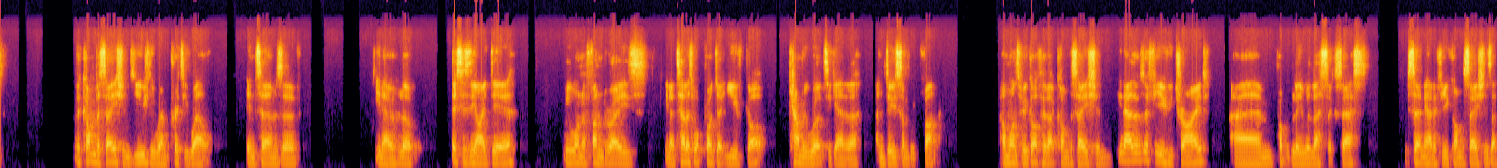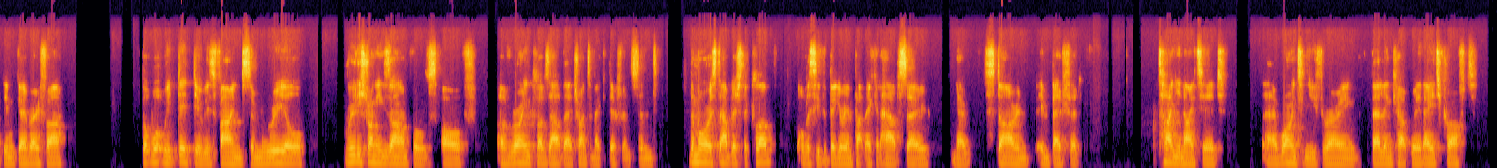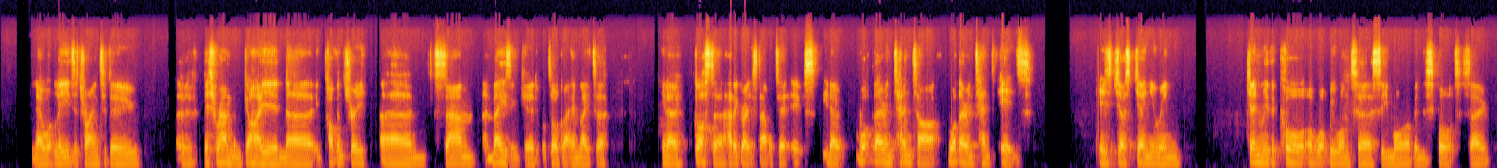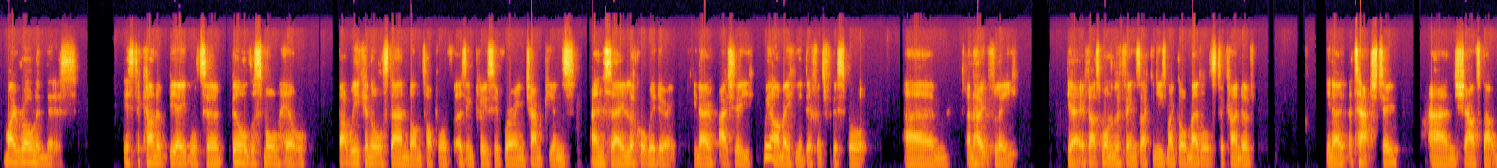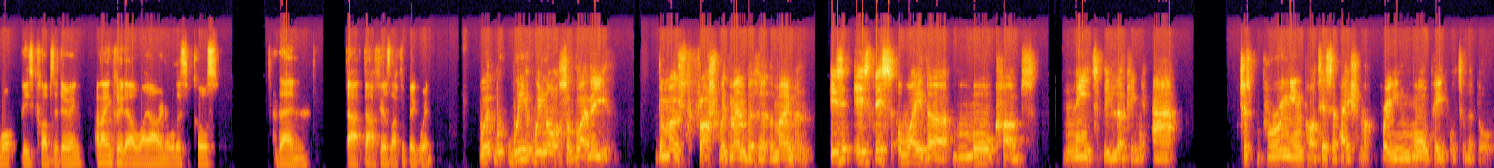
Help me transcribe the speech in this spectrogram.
the conversations usually went pretty well in terms of, you know, look, this is the idea. We want to fundraise. You know, tell us what project you've got. Can we work together and do something fun? And once we got through that conversation, you know, there was a few who tried, um, probably with less success. We certainly had a few conversations that didn't go very far. But what we did do is find some real, really strong examples of of rowing clubs out there trying to make a difference. And the more established the club, obviously the bigger impact they could have. So, you know, Star in, in Bedford, Tyne United, uh, Warrington Youth Rowing, their link up with Agecroft, you know, what Leeds are trying to do. This random guy in uh, in Coventry, um, Sam, amazing kid. We'll talk about him later. You know, Gloucester had a great stab at it. It's you know what their intent are, what their intent is, is just genuine, generally the core of what we want to see more of in the sport. So my role in this is to kind of be able to build a small hill that we can all stand on top of as inclusive rowing champions and say, look what we're doing. You know, actually, we are making a difference for this sport. Um, and hopefully, yeah, if that's one of the things I can use my gold medals to kind of, you know, attach to and shout about what these clubs are doing, and I include LYR in all this, of course, then that that feels like a big win. We we we're not sort of like the the most flush with members at the moment. Is is this a way that more clubs need to be looking at just bringing participation up, bringing more people to the door?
